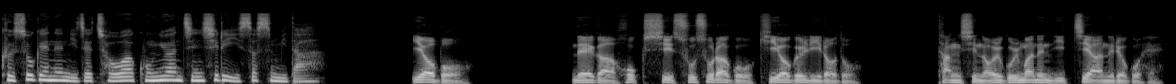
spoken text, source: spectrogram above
그 속에는 이제 저와 공유한 진실이 있었습니다. 여보, 내가 혹시 수술하고 기억을 잃어도 당신 얼굴만은 잊지 않으려고 해.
